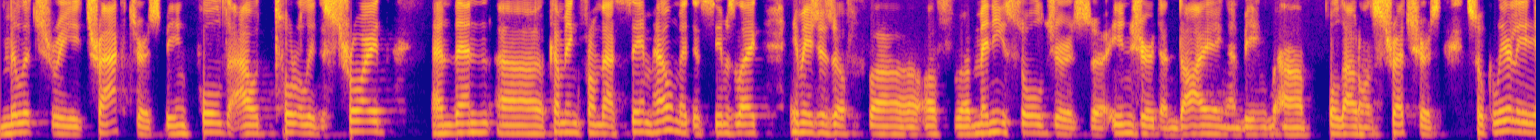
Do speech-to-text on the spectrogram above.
military tractors being pulled out totally destroyed and then uh, coming from that same helmet, it seems like images of uh, of uh, many soldiers uh, injured and dying and being pulled out on stretchers. So clearly,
